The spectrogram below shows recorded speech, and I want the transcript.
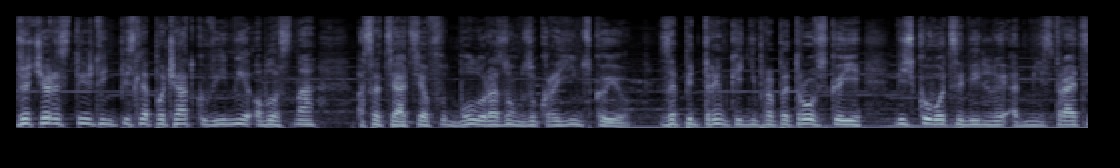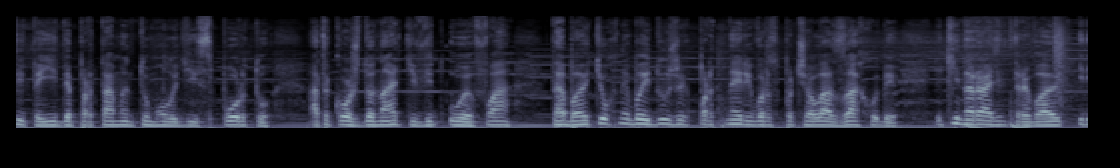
вже через тиждень після початку війни обласна асоціація футболу разом з українською за підтримки Дніпропетровської військово-цивільної адміністрації та її департаменту молоді й спорту, а також донатів від УЕФА та багатьох небайдужих партнерів розпочала заходи, які наразі тривають і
